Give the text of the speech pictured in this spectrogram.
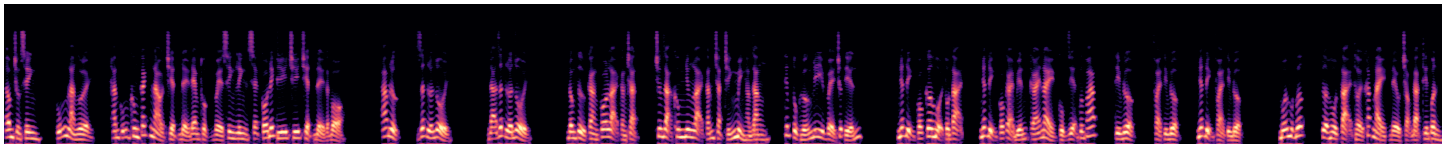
Âm trường sinh, cũng là người hắn cũng không cách nào triệt để đem thuộc về sinh linh sẽ có đích ý chí triệt để gạt bỏ. Áp lực, rất lớn rồi. Đã rất lớn rồi. Đồng tử càng co lại càng chặt, trương dạ không nhưng lại cắn chặt chính mình hàm răng, tiếp tục hướng đi về trước tiến. Nhất định có cơ hội tồn tại, nhất định có cải biến cái này cục diện phương pháp, tìm được, phải tìm được, nhất định phải tìm được. Mỗi một bước, tựa hồ tại thời khắc này đều trọng đạt thiên quân.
